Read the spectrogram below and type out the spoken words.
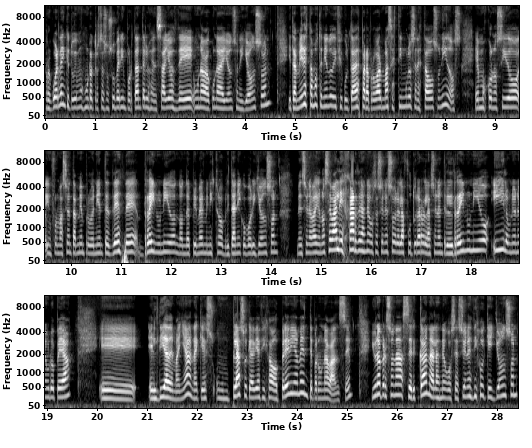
Recuerden que tuvimos un retroceso súper importante en los ensayos de una vacuna de Johnson Johnson y también estamos teniendo dificultades para probar más estímulos en Estados Unidos. Hemos conocido información también proveniente desde Reino Unido, en donde el primer ministro británico Boris Johnson mencionaba que no se va a alejar de las negociaciones sobre la futura relación entre el Reino Unido y la Unión Europea. Eh, el día de mañana, que es un plazo que había fijado previamente para un avance, y una persona cercana a las negociaciones dijo que Johnson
